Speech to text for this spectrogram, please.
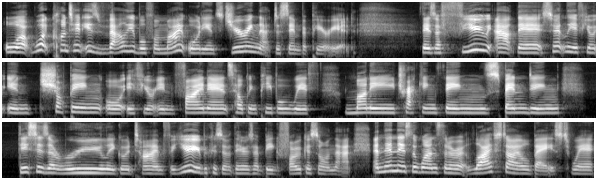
Or what content is valuable for my audience during that December period? There's a few out there, certainly if you're in shopping or if you're in finance, helping people with money, tracking things, spending this is a really good time for you because there's a big focus on that. And then there's the ones that are lifestyle based where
